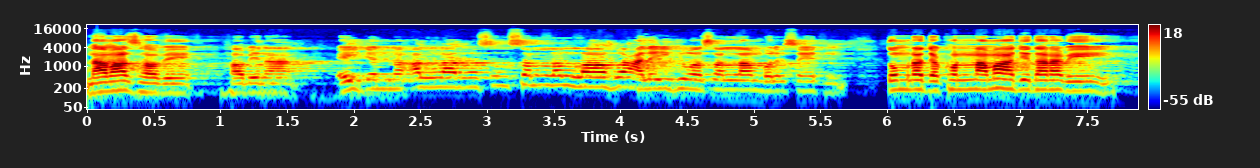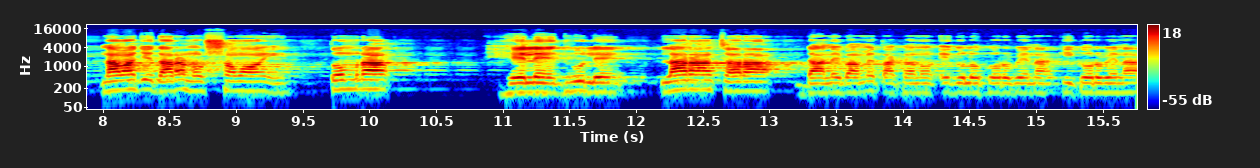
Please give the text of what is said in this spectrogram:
নামাজ হবে হবে না। এই জন্য আল্লাহ রসুল সাল্লাহ আলাইহি ওয়াসাল্লাম বলেছেন, তোমরা যখন নামাজে দাঁড়াবে, নামাজে দাঁড়ানোর সময় তোমরা হেলে ধুলে লারা চারা ডানে বামে তাকানো, এগুলো করবে না, কি করবে না?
